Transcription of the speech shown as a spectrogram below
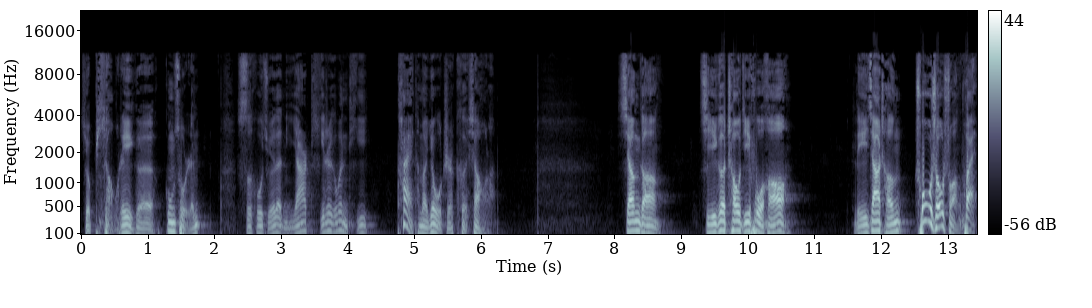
就瞟这个公诉人，似乎觉得你丫提这个问题。太他妈幼稚可笑了！香港几个超级富豪，李嘉诚出手爽快，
